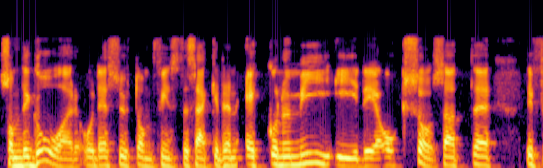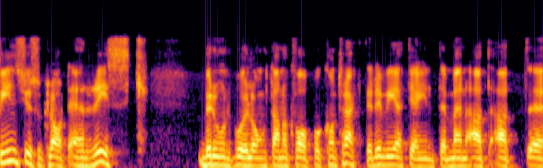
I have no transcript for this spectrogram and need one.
som det går. Och dessutom finns det säkert en ekonomi i det också. Så att eh, det finns ju såklart en risk beroende på hur långt han har kvar på kontraktet, det vet jag inte. Men att, att, eh,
